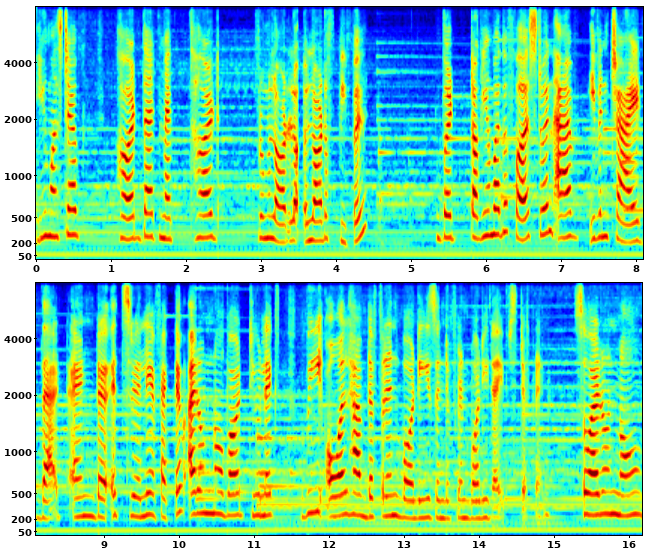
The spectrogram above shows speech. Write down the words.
you must have heard that method from a lot, a lot of people. But talking about the first one i've even tried that and uh, it's really effective. I don't know about you like we all have different bodies and different body types different. So i don't know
